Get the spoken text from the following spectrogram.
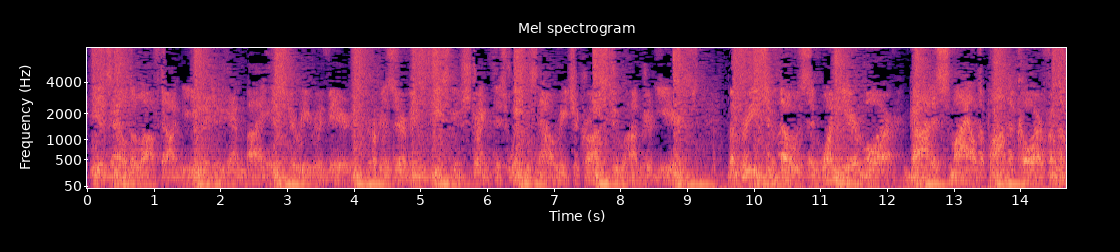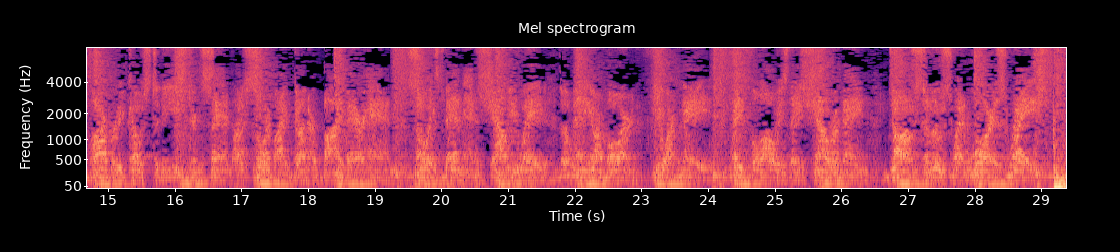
He is held aloft on unity and by history revered for preserving peace through strength his wings now reach across 200 years. But for each of those in one year more, God has smiled upon the Corps from the Barbary coast to the eastern sand, by sword, by gun, or by bare hand. So it's been and shall be weighed, though many are born, few are made. Faithful always they shall remain, dogs to loose when war is waged.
